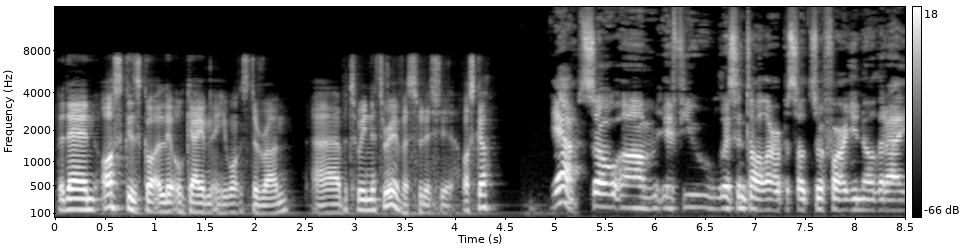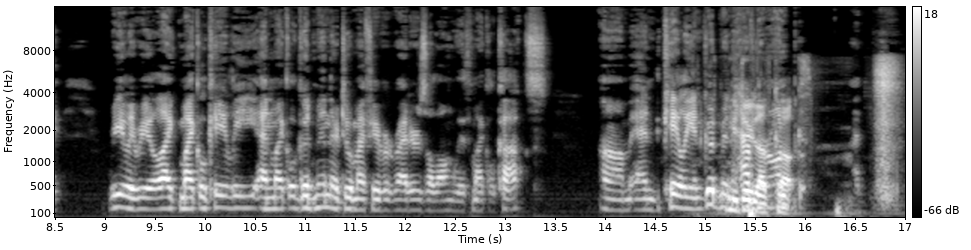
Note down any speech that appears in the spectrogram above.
But then Oscar's got a little game that he wants to run uh, between the three of us for this year. Oscar? Yeah, so um, if you listen to all our episodes so far, you know that I really, really like Michael Caley and Michael Goodman. They're two of my favorite writers, along with Michael Cox. Um, and Caley and Goodman You have do love their own- Cox.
